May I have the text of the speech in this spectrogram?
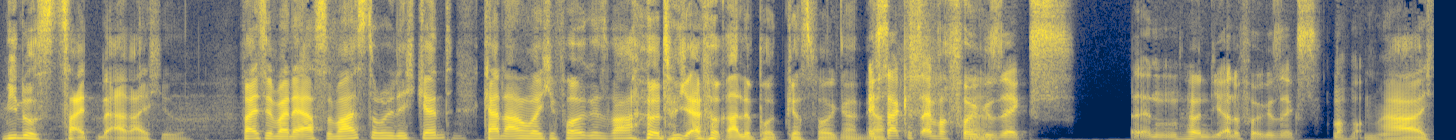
Minuszeiten erreichen? Falls ihr meine erste Mal-Story nicht kennt, keine Ahnung, welche Folge es war, hört euch einfach alle Podcast-Folgen an. Ich Ja? sag jetzt einfach Folge Ja. 6. Dann hören die alle Folge 6. Mach mal. Ja, ich,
